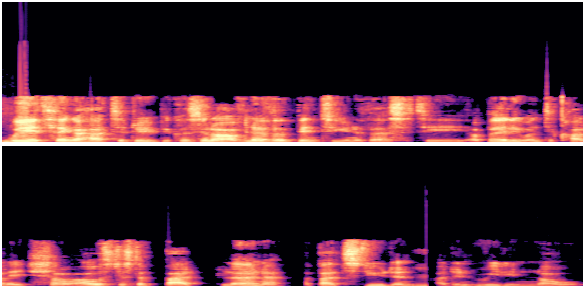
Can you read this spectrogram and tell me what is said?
weird thing I had to do because you know I've never been to university. I barely went to college, so I was just a bad learner, a bad student. Mm, I didn't really know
